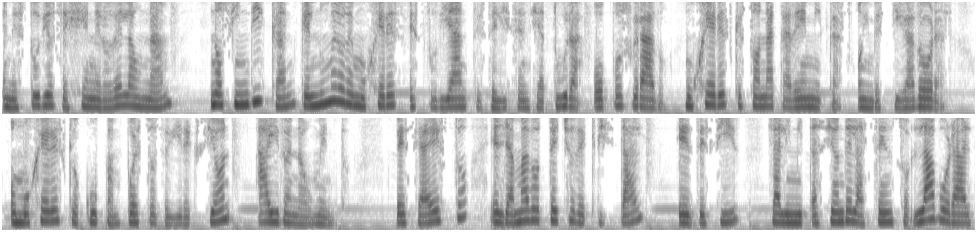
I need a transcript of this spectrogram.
en Estudios de Género de la UNAM nos indican que el número de mujeres estudiantes de licenciatura o posgrado, mujeres que son académicas o investigadoras o mujeres que ocupan puestos de dirección ha ido en aumento. Pese a esto, el llamado techo de cristal, es decir, la limitación del ascenso laboral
